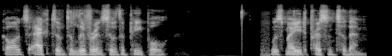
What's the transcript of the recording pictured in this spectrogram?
God's act of deliverance of the people was made present to them.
